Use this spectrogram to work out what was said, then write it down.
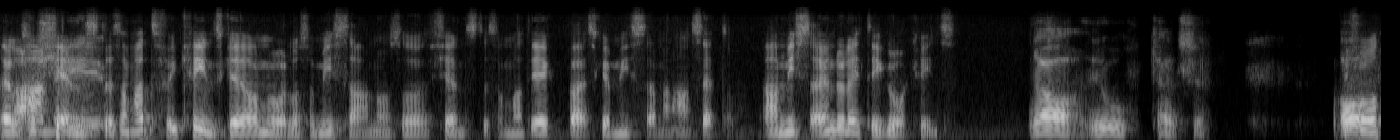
Eller så Han är- känns det som att Krin ska göra mål och så missar han och så känns det som att Ekberg ska missa men han sätter. Han missar ändå lite igår Krins. Ja, jo, kanske. Ja,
